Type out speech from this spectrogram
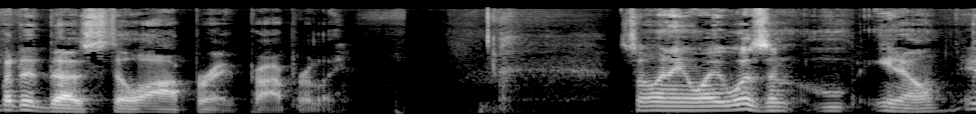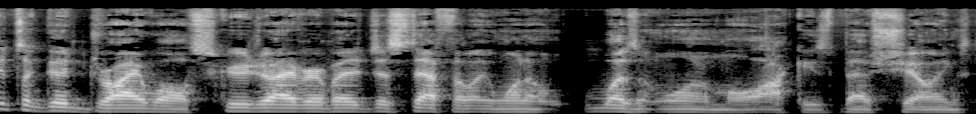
But it does still operate properly. So anyway, it wasn't, you know, it's a good drywall screwdriver, but it just definitely one of, wasn't one of Milwaukee's best showings.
